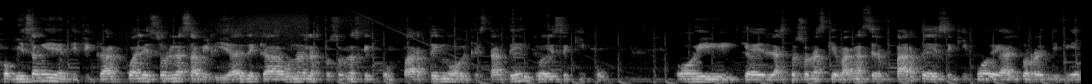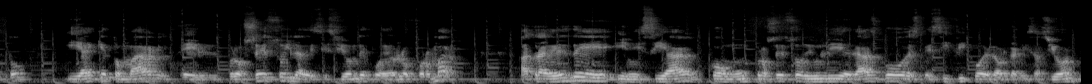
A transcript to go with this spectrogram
comienzan a identificar cuáles son las habilidades de cada una de las personas que comparten o que están dentro de ese equipo hoy las personas que van a ser parte de ese equipo de alto rendimiento y hay que tomar el proceso y la decisión de poderlo formar. A través de iniciar con un proceso de un liderazgo específico de la organización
